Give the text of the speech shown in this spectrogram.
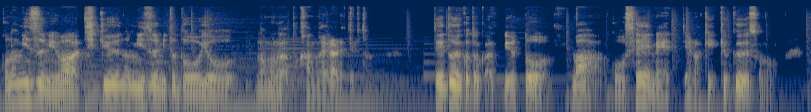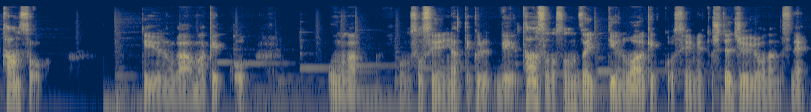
この湖は地球の湖と同様のものだと考えられてると。で、どういうことかっていうと、まあ、こう生命っていうのは結局、その炭素っていうのが、まあ結構主なこの組成になってくるんで、炭素の存在っていうのは結構生命としては重要なんですね。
